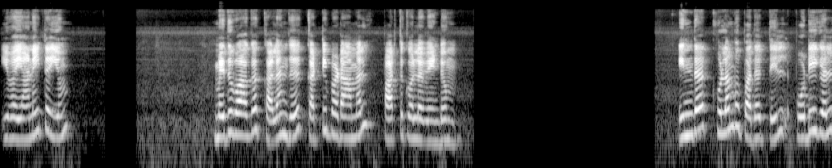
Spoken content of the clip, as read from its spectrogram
இவை அனைத்தையும் மெதுவாக கலந்து கட்டிப்படாமல் பார்த்து கொள்ள வேண்டும். இந்த குழம்பு பதத்தில் பொடிகள்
